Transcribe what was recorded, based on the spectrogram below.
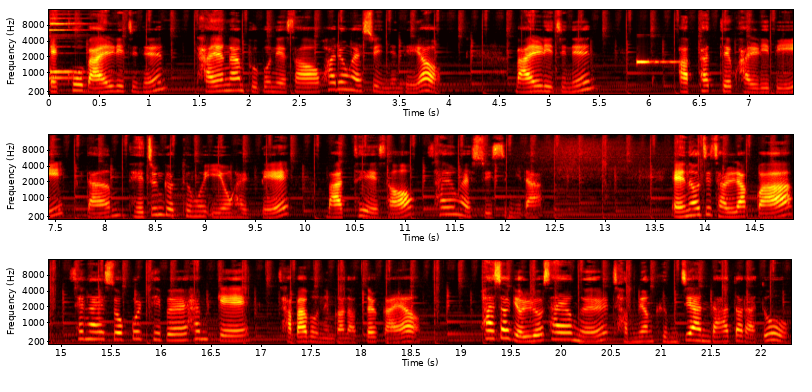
에코 마일리지는 다양한 부분에서 활용할 수 있는데요. 마일리지는 아파트 관리비, 그 다음 대중교통을 이용할 때 마트에서 사용할 수 있습니다. 에너지 전략과 생활 속 꿀팁을 함께 잡아보는 건 어떨까요? 화석 연료 사용을 전면 금지한다 하더라도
